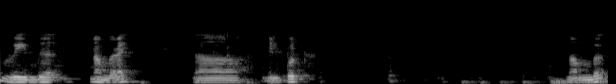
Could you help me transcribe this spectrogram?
read the number, right? Uh, input number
